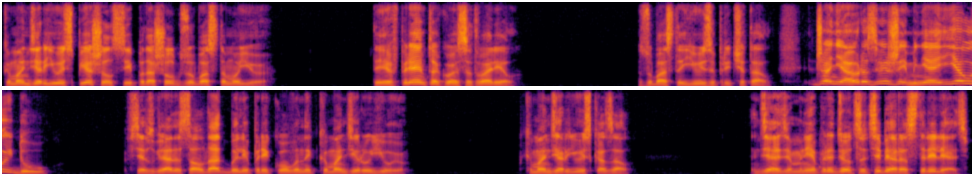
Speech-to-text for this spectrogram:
Командир Юй спешился и подошел к зубастому Юю. «Ты впрямь такое сотворил?» Зубастый Юй запричитал. «Джаняо, развяжи меня, и я уйду!» Все взгляды солдат были прикованы к командиру Юю. Командир Юй сказал, «Дядя, мне придется тебя расстрелять».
